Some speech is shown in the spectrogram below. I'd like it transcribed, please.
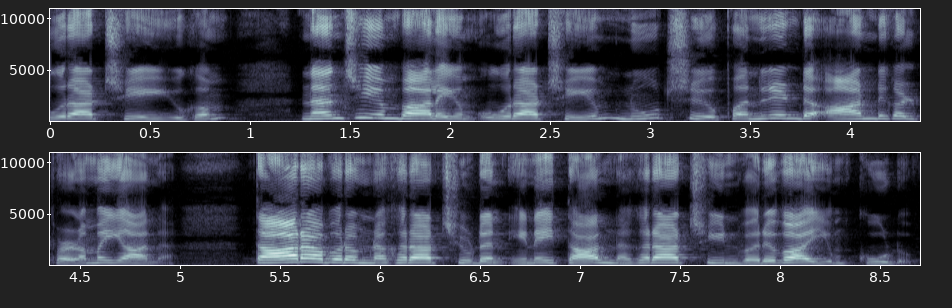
ஊராட்சியை யுகம் நஞ்சியம்பாளையம் ஊராட்சியும் நூற்று பன்னிரண்டு ஆண்டுகள் பழமையான தாராபுரம் நகராட்சியுடன் இணைத்தால் நகராட்சியின் வருவாயும் கூடும்.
